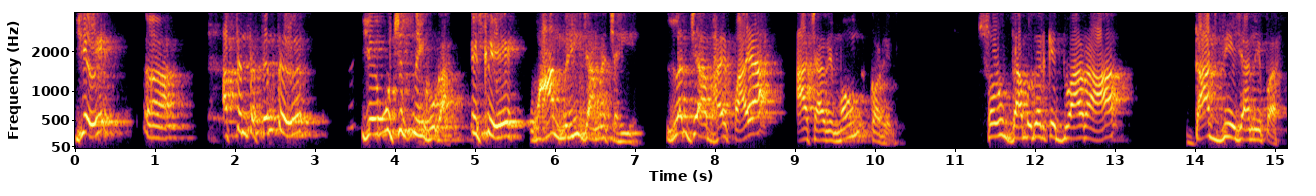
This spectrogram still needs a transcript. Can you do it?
ये अत्यंत अत्यंत ये उचित नहीं होगा, इसलिए वहाँ नहीं जाना चाहिए। लज्जा भय पाया, आचार्य मौन कौरिल। स्वरूप दामोदर के द्वारा डांट दिए जाने पर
